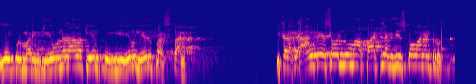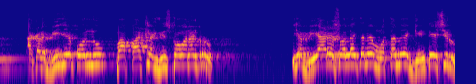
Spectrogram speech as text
ఇక ఇప్పుడు మరి ఇంకేమున్నదా? ఏం ఏం లేదు ప్రస్తుతానికి. ఇక్కడ కాంగ్రెస్ వాళ్ళు మా పార్టీలకు తీసుకోమని అంటారు అక్కడ బీజేపీ వాళ్ళు మా పార్టీలకు తీసుకోమని అంటారు ఇక బీఆర్ఎస్ వాళ్ళు అయితేనే మొత్తమే గెంటేసిర్రు.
